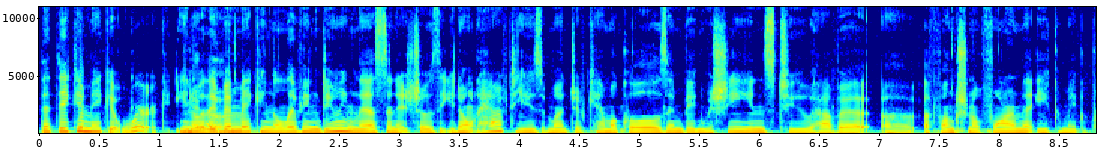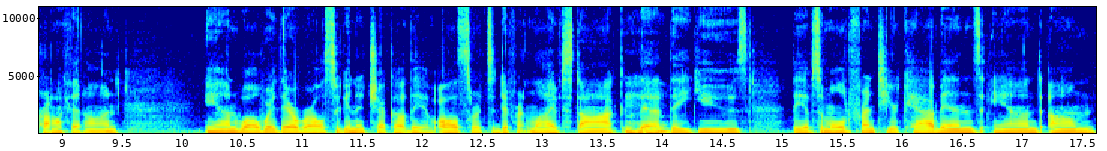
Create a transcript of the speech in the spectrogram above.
that they can make it work. You know, they've been making a living doing this, and it shows that you don't have to use a bunch of chemicals and big machines to have a, a, a functional farm that you can make a profit on. And while we're there, we're also going to check out, they have all sorts of different livestock that they use. They have some old frontier cabins, and um,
